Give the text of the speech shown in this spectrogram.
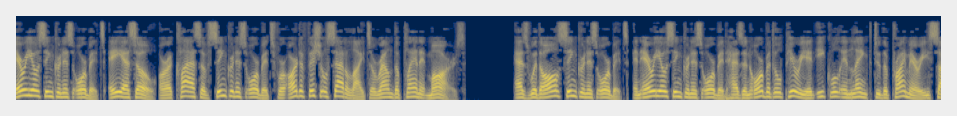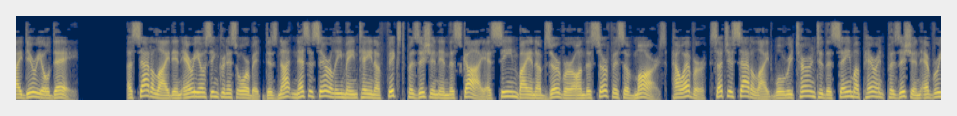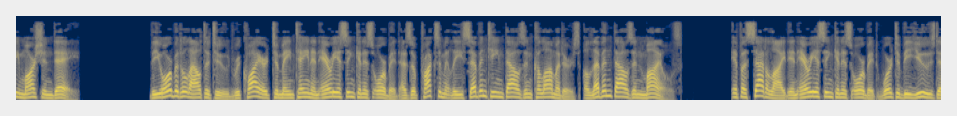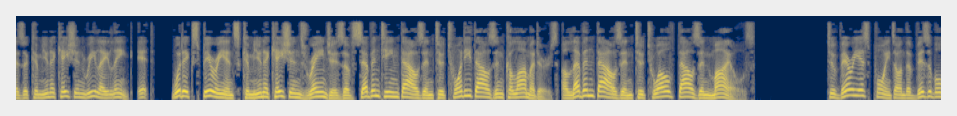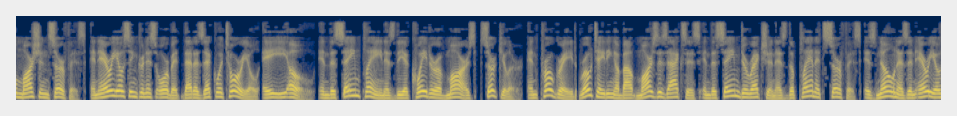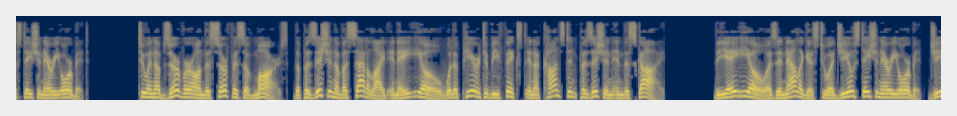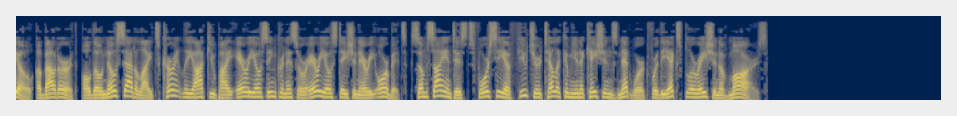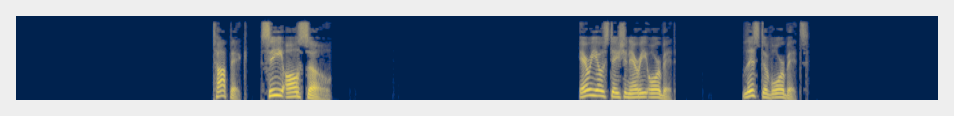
Areosynchronous orbits ASO are a class of synchronous orbits for artificial satellites around the planet Mars. As with all synchronous orbits, an areosynchronous orbit has an orbital period equal in length to the primary sidereal day. A satellite in areosynchronous orbit does not necessarily maintain a fixed position in the sky as seen by an observer on the surface of Mars, however, such a satellite will return to the same apparent position every Martian day. The orbital altitude required to maintain an areosynchronous orbit is approximately 17,000 kilometers, 11,000 miles. If a satellite in areosynchronous orbit were to be used as a communication relay link, it would experience communications ranges of 17,000 to 20,000 kilometers, 11,000 to 12,000 miles to various points on the visible Martian surface, an areosynchronous orbit that is equatorial AEO in the same plane as the equator of Mars, circular, and prograde rotating about Mars's axis in the same direction as the planet's surface is known as an areostationary orbit. To an observer on the surface of Mars, the position of a satellite in AEO would appear to be fixed in a constant position in the sky, the AEO is analogous to a geostationary orbit (GEO) about Earth, although no satellites currently occupy areosynchronous or areostationary orbits. Some scientists foresee a future telecommunications network for the exploration of Mars. Topic: See also Areostationary orbit List of orbits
